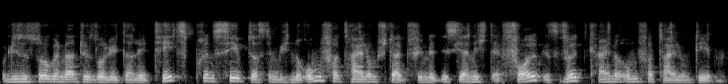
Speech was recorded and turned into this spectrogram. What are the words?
Und dieses sogenannte Solidaritätsprinzip, dass nämlich eine Umverteilung stattfindet, ist ja nicht Erfolg. Es wird keine Umverteilung geben.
